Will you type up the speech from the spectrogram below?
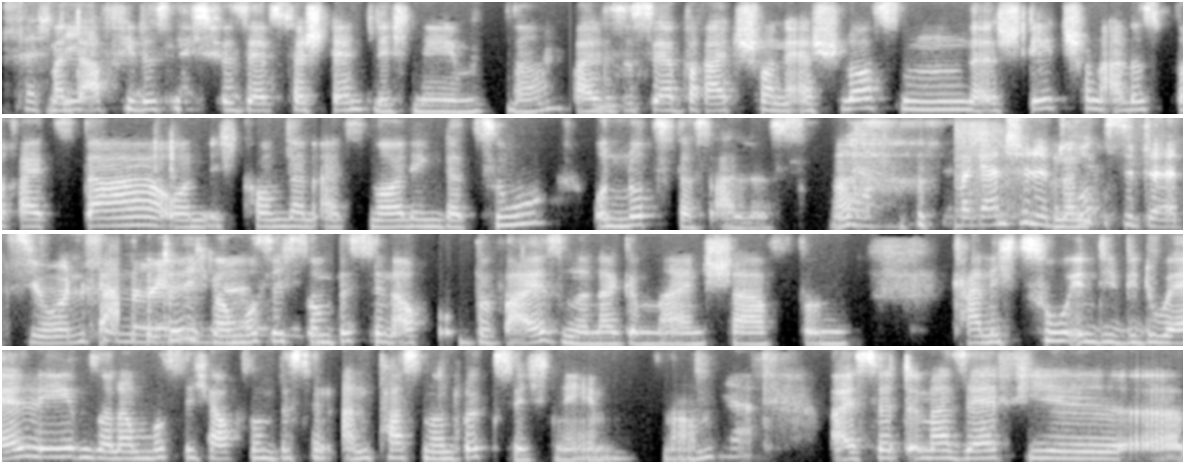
Verstehe. Man darf vieles nicht für selbstverständlich nehmen, ne? weil das ist ja bereits schon erschlossen, es steht schon alles bereits da und ich komme dann als Neuling dazu und nutze das alles. Ne? Ja, aber ganz schöne Drucksituation für ja, Neulinge. Natürlich, man muss sich so ein bisschen auch beweisen in der Gemeinschaft und kann nicht zu individuell leben, sondern muss sich auch so ein bisschen anpassen und Rücksicht nehmen. Ne? Ja. Weil es wird immer sehr viel äh,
